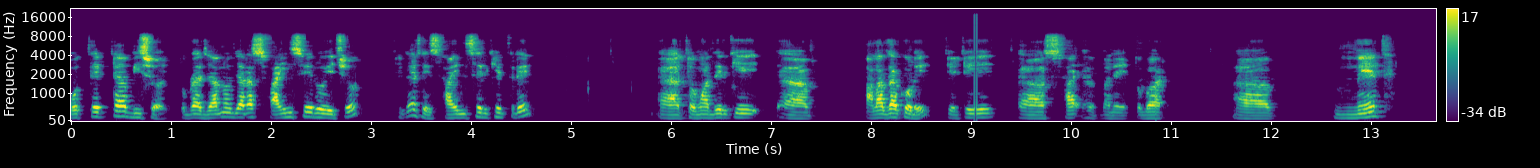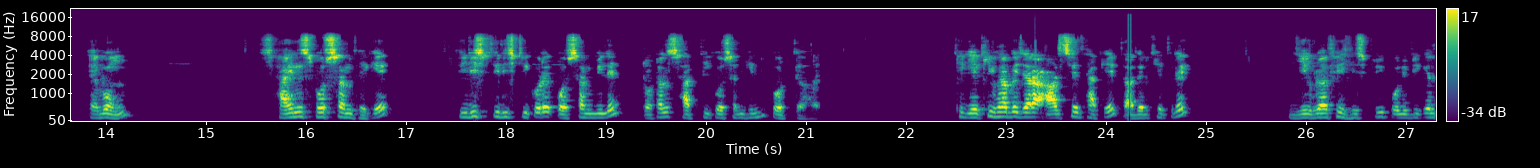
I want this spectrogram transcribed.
প্রত্যেকটা বিষয়, তোমরা জানো যারা সায়েন্সে রয়েছো, ঠিক আছে? সায়েন্সের ক্ষেত্রে তোমাদেরকে আলাদা করে টেটে মানে তোমার ম্যাথ এবং সায়েন্স পোর্শন থেকে তিরিশ তিরিশটি করে কোশ্চেন মিলে টোটাল ষাটটি কোশ্চেন কিন্তু করতে হয়। ঠিক একইভাবে যারা আর্টসে থাকে, তাদের ক্ষেত্রে জিওগ্রাফি হিস্ট্রি পলিটিক্যাল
